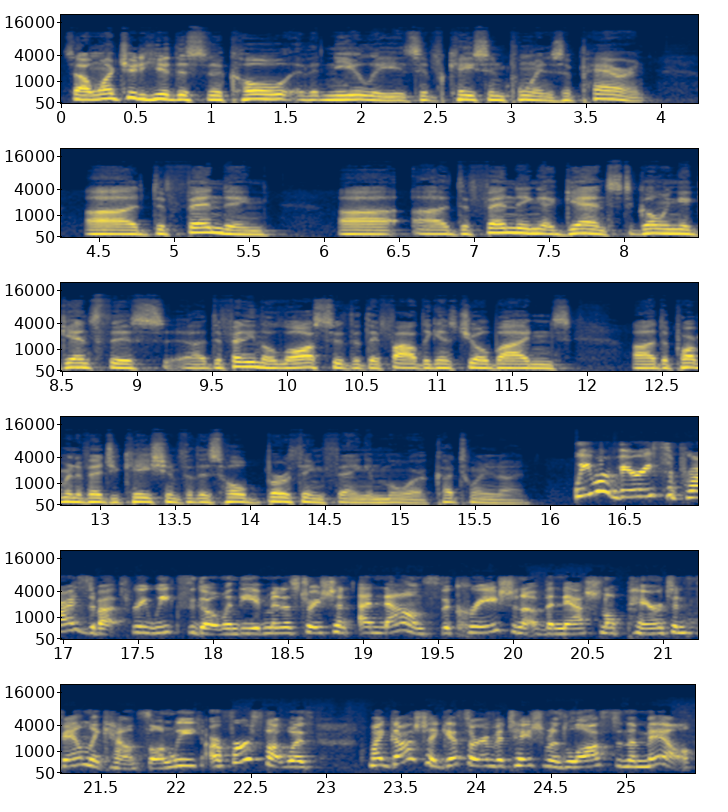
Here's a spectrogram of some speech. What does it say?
so i want you to hear this Nicole Neily is a case in point as a parent uh, defending uh, uh, defending against, going against this, uh, defending the lawsuit that they filed against Joe Biden's uh, Department of Education for this whole birthing thing and more. Cut 29. We were very surprised about three weeks ago when the administration announced the creation of the National Parent and Family Council. And we, our first thought was, my gosh, I guess our invitation was lost in the mail.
